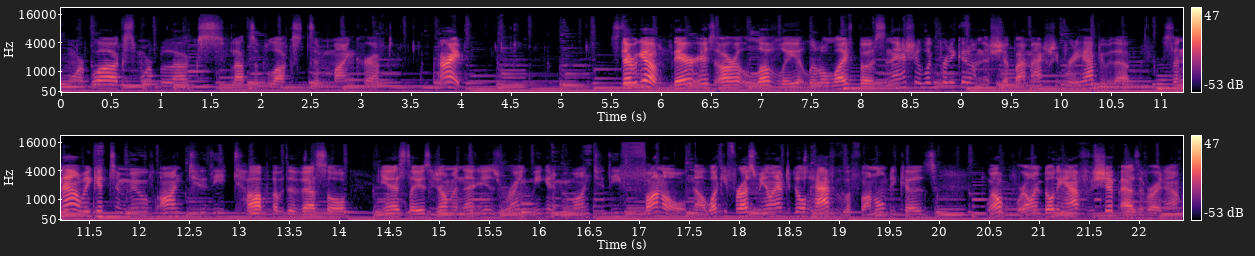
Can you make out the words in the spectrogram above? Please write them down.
More blocks, more blocks, lots of blocks to Minecraft. Alright, so there we go. There is our lovely little lifeboats, and they actually look pretty good on this ship. I'm actually pretty happy with that. So now we get to move on to the top of the vessel. Yes, ladies and gentlemen, that is right. We get to move on to the funnel. Now, lucky for us, we only have to build half of a funnel because, well, we're only building half of a ship as of right now.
